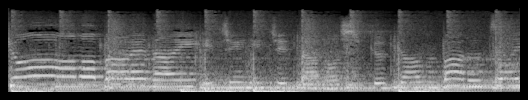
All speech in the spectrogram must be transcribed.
今日もバレない一日楽しく頑張るぞい。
